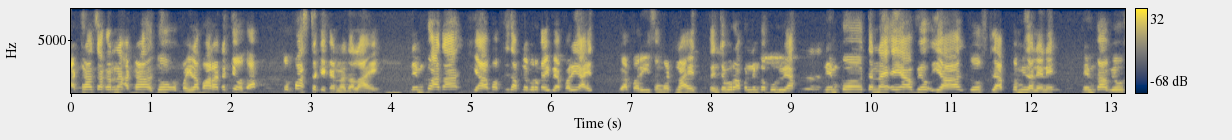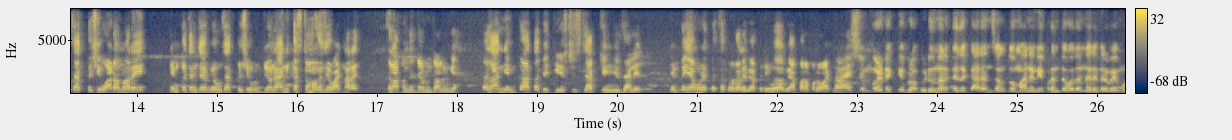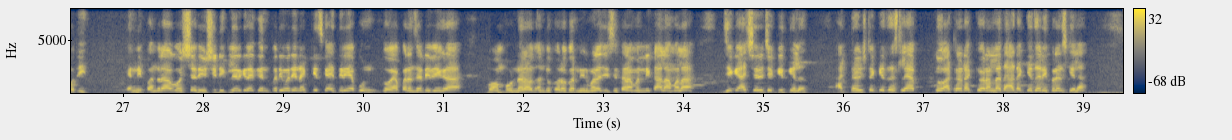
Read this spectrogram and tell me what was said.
अठराचा करणं अठरा जो पहिला बारा टक्के होता तो पाच टक्के करण्यात आला आहे. नेमकं आता या बाबतीत आपल्याबरोबर काही व्यापारी आहेत. व्यापारी संघटना आहेत. त्यांच्याबरोबर आपण नेमकं बोलूया. नेमकं त्यांना या व्यव या जो स्लॅब कमी झाल्याने नेमका व्यवसायात कशी वाढ होणार आहे? नेमकं त्यांच्या व्यवसायात कशी वृद्धी होणार आणि कस्टमर कसे वाढणार आहेत? चला आपण त्यांच्याकडून जाणून घ्या. दादा नेमकं आता जे जीएसटी स्लॅब चेंजेस झालेत नेमकं यामुळे कशा प्रकारे व्यापारी व्यापार आपला वाढणार आहे? शंभर टक्के प्रॉफिट होणार त्याचं कारण सांगतो माननीय पंतप्रधान नरेंद्रभाई मोदी यांनी पंधरा ऑगस्टच्या दिवशी डिक्लेअर केलं गणपतीमध्ये नक्कीच काहीतरी आपण व्यापाऱ्यांसाठी वेगळा बॉम्ब फोडणार आहोत. आणि तो खरोखर निर्मलाजी सीतारामननी काल आम्हाला जे काही आश्चर्यचकित केलं अठ्ठावीस टक्केचा स्लॅब तो अठरा टक्केवर आणला दहा टक्केचा डिफरन्स केला.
